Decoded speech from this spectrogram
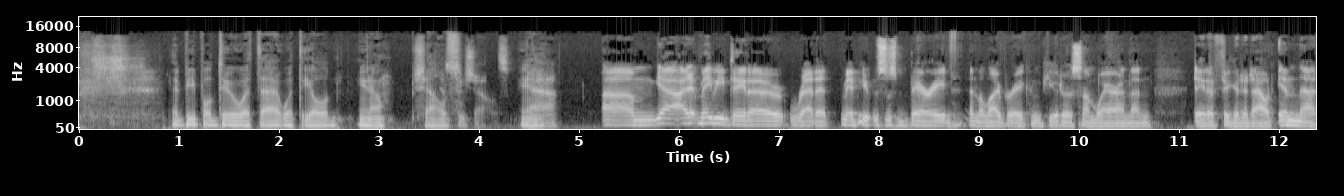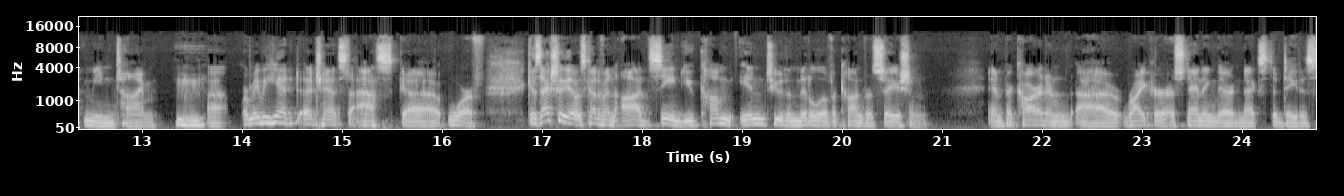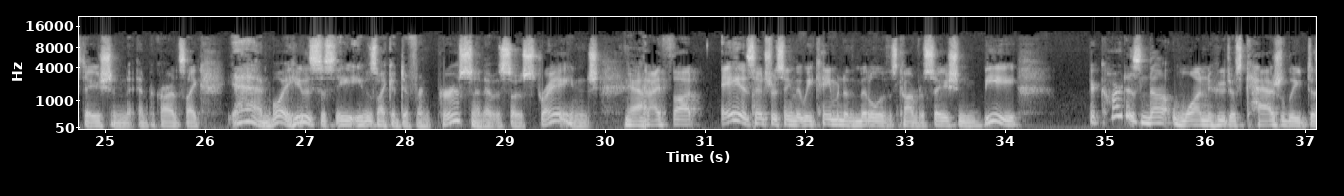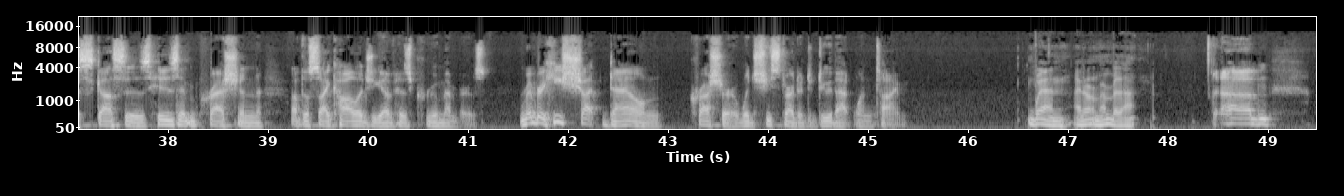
that people do with uh, with the old, you know, shells. Seashells. Yeah. Yeah. Um, yeah, I, maybe Data read it. Maybe it was just buried in the library computer somewhere, and then Data figured it out in that meantime. Uh, or maybe he had a chance to ask uh, Worf. Because actually, that was kind of an odd scene. You come into the middle of a conversation, and Picard and uh, Riker are standing there next to Data's station, and Picard's like, "Yeah, and boy, he was just he, he was like a different person. It was so strange." Yeah. And I thought, a, it's interesting that we came into the middle of this conversation. B, Picard is not one who just casually discusses his impression of the psychology of his crew members. Remember, he shut down Crusher when she started to do that one time. When I don't remember that. Um,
